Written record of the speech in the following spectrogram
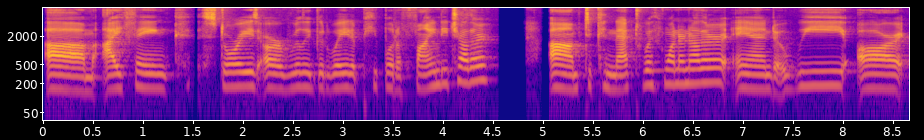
Um, I think stories are a really good way to people to find each other, um, to connect with one another, and we are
